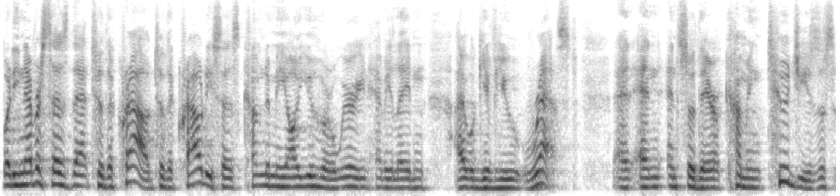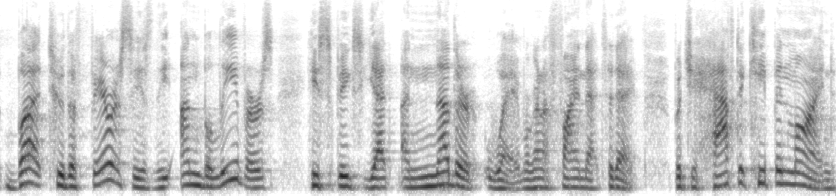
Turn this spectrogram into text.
But he never says that to the crowd. To the crowd, he says, Come to me, all you who are weary and heavy laden, I will give you rest. And, and, and so they're coming to Jesus. But to the Pharisees, the unbelievers, he speaks yet another way. We're going to find that today. But you have to keep in mind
